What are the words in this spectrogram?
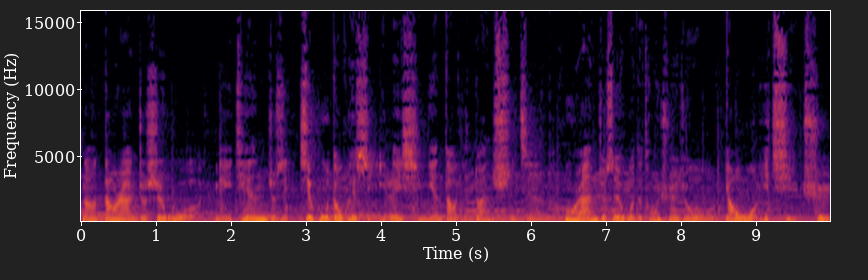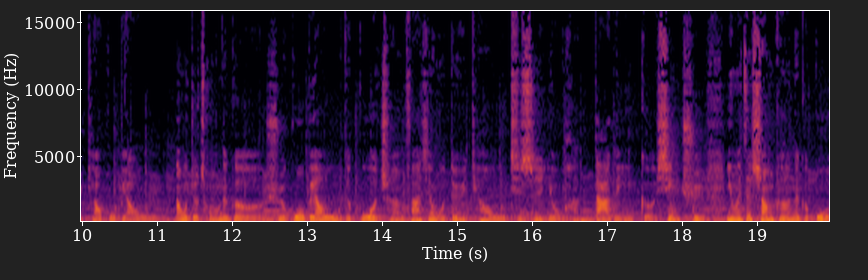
那当然就是我每天就是几乎都会是以泪洗面到一段时间。忽然就是我的同学就邀我一起去跳国标舞，那我就从那个学国标舞的过程，发现我对于跳舞其实有很大的一个兴趣，因为在上课那个过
